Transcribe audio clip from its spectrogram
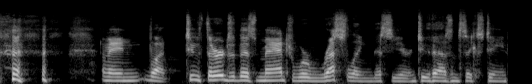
I mean, what two thirds of this match were wrestling this year in 2016.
